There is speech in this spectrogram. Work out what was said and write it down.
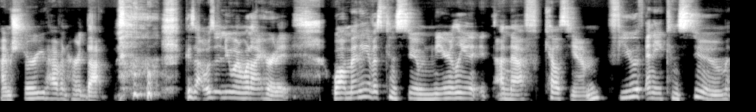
I'm sure you haven't heard that because that was a new one when I heard it. While many of us consume nearly enough calcium, few, if any, consume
